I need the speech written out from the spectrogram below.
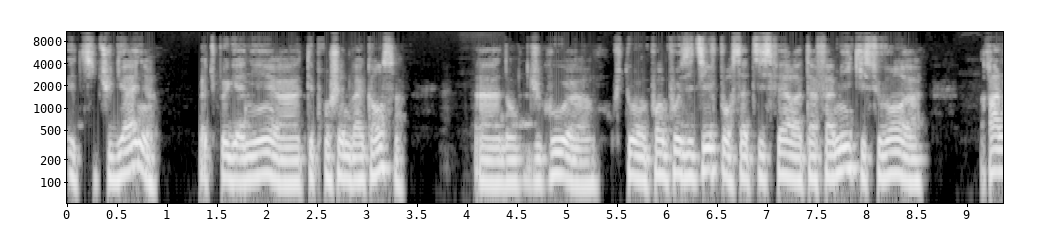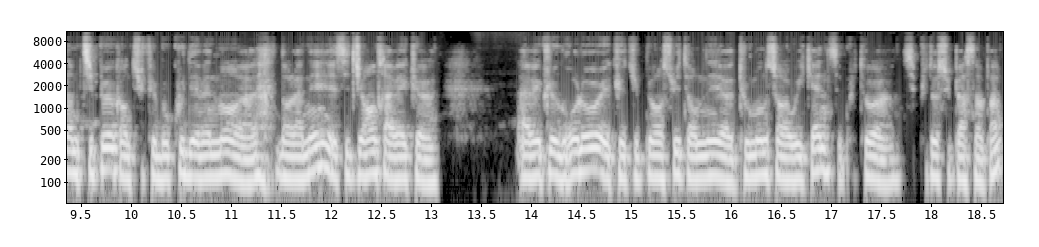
et si tu gagnes, bah, tu peux gagner euh, tes prochaines vacances. donc du coup, plutôt un point positif pour satisfaire ta famille qui souvent râle un petit peu quand tu fais beaucoup d'événements dans l'année. Et si tu rentres avec avec le gros lot et que tu peux ensuite emmener tout le monde sur un week-end, c'est plutôt c'est plutôt super sympa.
